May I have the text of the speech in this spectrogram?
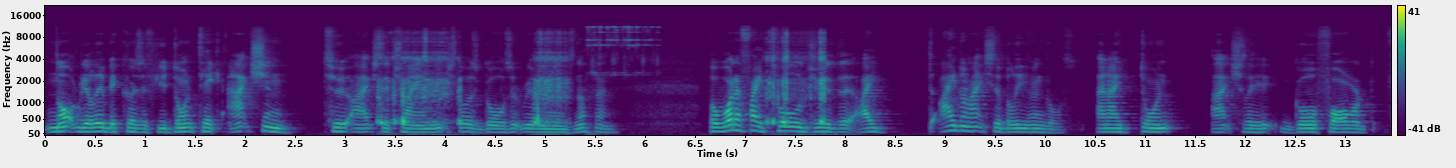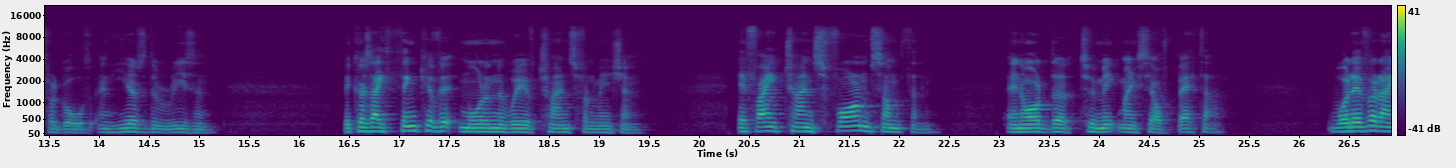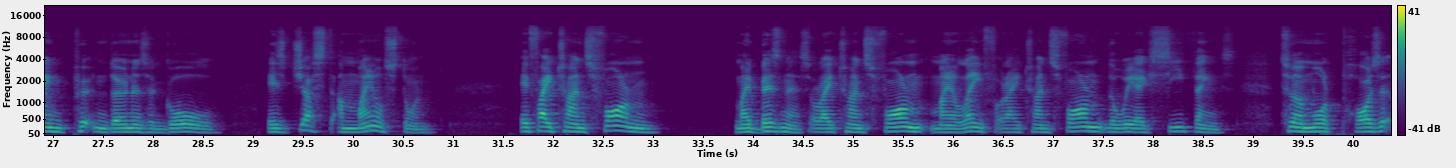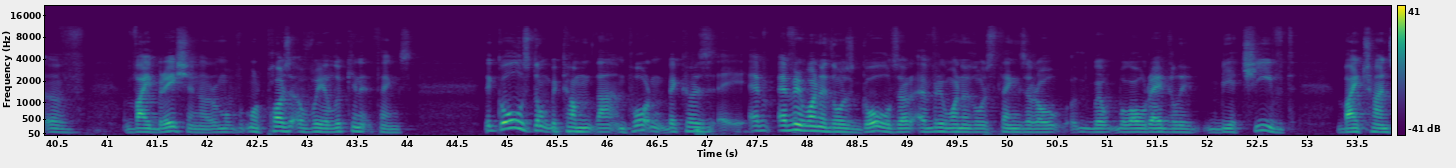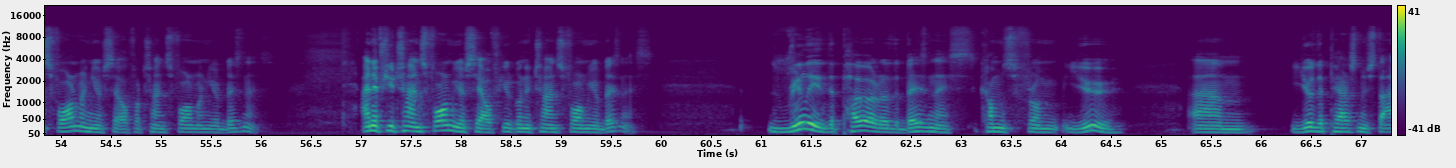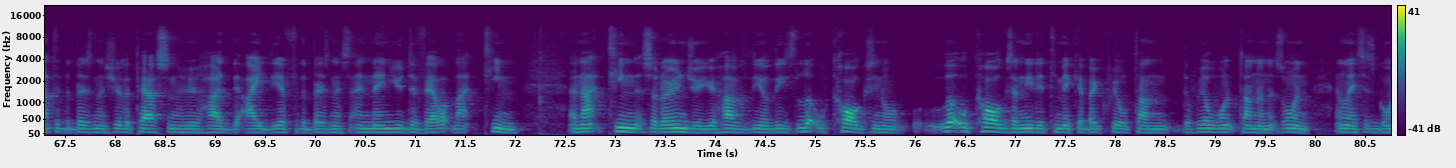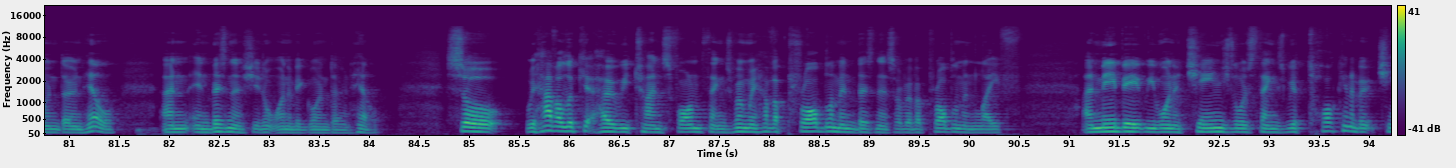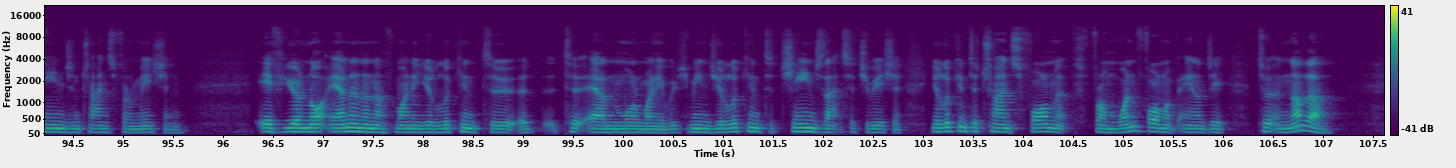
Not really, because if you don't take action to actually try and reach those goals, it really means nothing. But what if I told you that I, I don't actually believe in goals and I don't actually go forward for goals. And here's the reason because I think of it more in the way of transformation. If I transform something in order to make myself better, whatever I'm putting down as a goal is just a milestone. If I transform my business or I transform my life or I transform the way I see things to a more positive vibration or a more positive way of looking at things, the goals don't become that important because every one of those goals or every one of those things are all will, will already be achieved by transforming yourself or transforming your business. And if you transform yourself, you're going to transform your business. Really, the power of the business comes from you um, you're the person who started the business, you're the person who had the idea for the business, and then you develop that team. And that team that's around you, you have you know these little cogs. You know, little cogs are needed to make a big wheel turn. The wheel won't turn on its own unless it's going downhill. And in business, you don't want to be going downhill. So we have a look at how we transform things when we have a problem in business or we have a problem in life, and maybe we want to change those things. We're talking about change and transformation if you're not earning enough money, you're looking to uh, to earn more money, which means you're looking to change that situation. You're looking to transform it from one form of energy to another.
